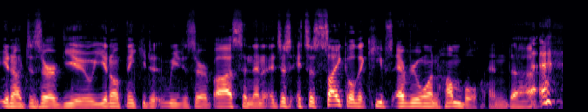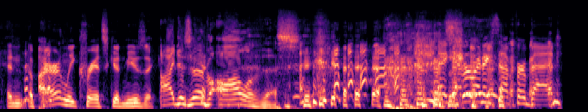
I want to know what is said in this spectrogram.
you know deserve you. You don't think you de- we deserve us, and then it just it's a cycle that keeps everyone humble and uh, and apparently creates good music. I deserve all of this. like everyone except for Ben.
